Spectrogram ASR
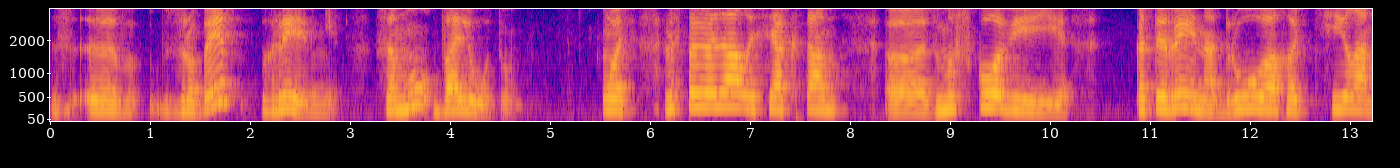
з, е, зробив гривні, саму валюту. Ось розповідалось, як там е, з Московії Катерина друга хотіла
